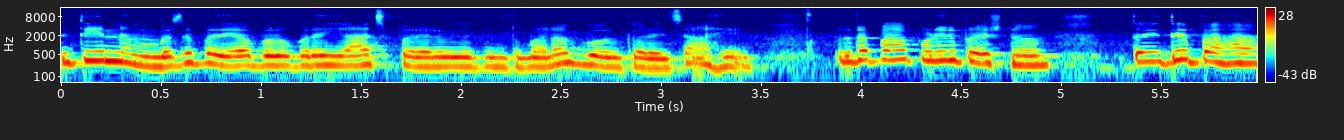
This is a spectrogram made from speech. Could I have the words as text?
तीन नंबरचा पर्याय बरोबर आहे याच पर्यायातून तुम्हाला गोल करायचा आहे. तर आता पहा पुढील प्रश्न. तर इथे पहा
